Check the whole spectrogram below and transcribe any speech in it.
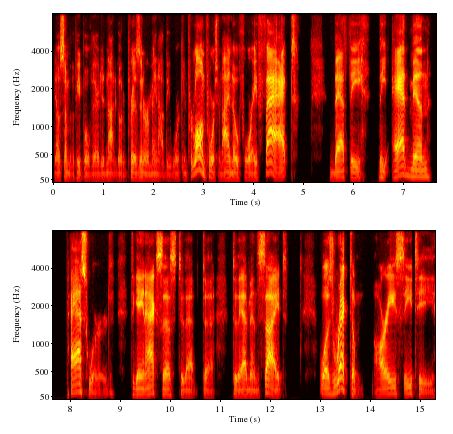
you know, some of the people over there did not go to prison or may not be working for law enforcement. I know for a fact that the the admin password to gain access to that uh, to the admin site was rectum r e c t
